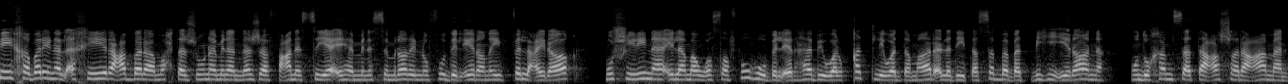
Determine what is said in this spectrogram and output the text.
في خبرنا الأخير عبر محتجون من النجف عن استيائهم من استمرار النفوذ الإيراني في العراق مشيرين إلى ما وصفوه بالإرهاب والقتل والدمار الذي تسببت به إيران منذ 15 عاما.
